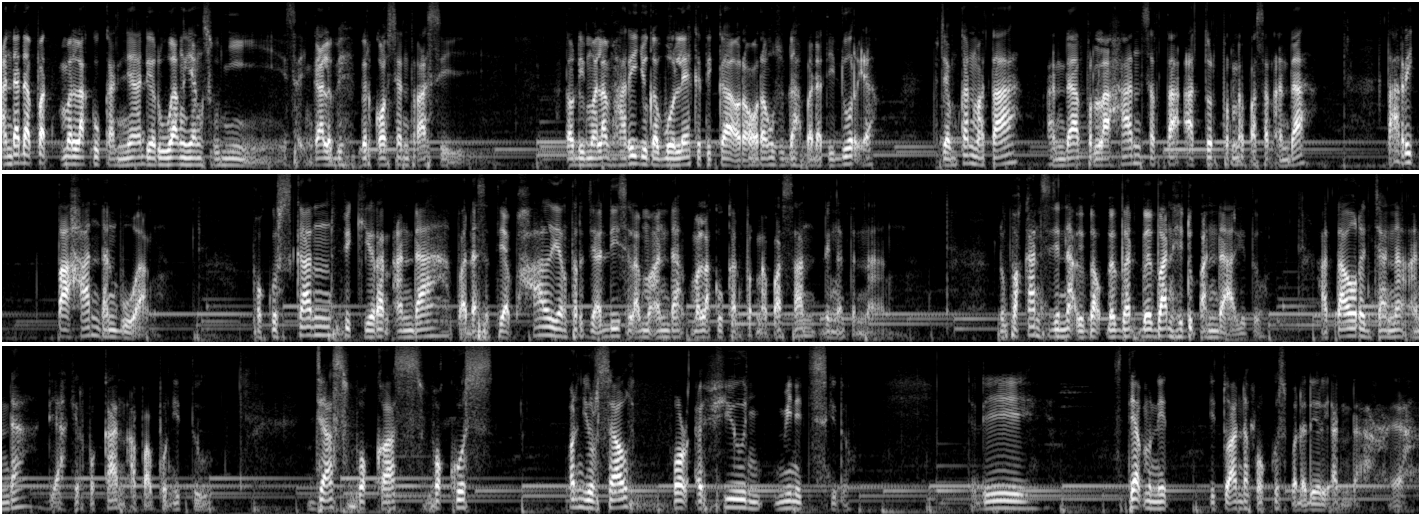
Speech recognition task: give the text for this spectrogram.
Anda dapat melakukannya di ruang yang sunyi sehingga lebih berkonsentrasi. Atau di malam hari juga boleh ketika orang-orang sudah pada tidur ya. Pejamkan mata Anda perlahan serta atur pernapasan Anda. Tarik, tahan dan buang. Fokuskan pikiran Anda pada setiap hal yang terjadi selama Anda melakukan pernapasan dengan tenang lupakan sejenak beban, beban hidup Anda gitu atau rencana Anda di akhir pekan apa pun itu. Just focus focus on yourself for a few minutes gitu. Jadi setiap menit itu Anda fokus pada diri Anda ya.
